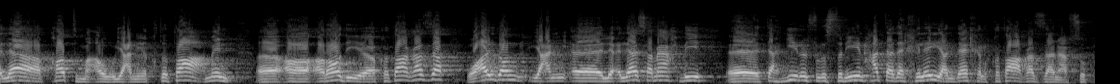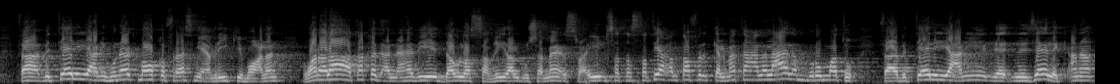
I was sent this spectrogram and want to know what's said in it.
لا قطم أو يعني اقتطاع من أراضي قطاع غزة وأيضا يعني لا سماح بتهجير الفلسطينيين حتى داخليا داخل قطاع غزة نفسه. فبالتالي يعني هناك موقف رسمي أمريكي معلن وأنا لا أعتقد أن هذه الدولة الصغيرة المسماة إسرائيل ستستطيع أن تفرض كلمتها على العالم برمته. فبالتالي يعني لذلك أنا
